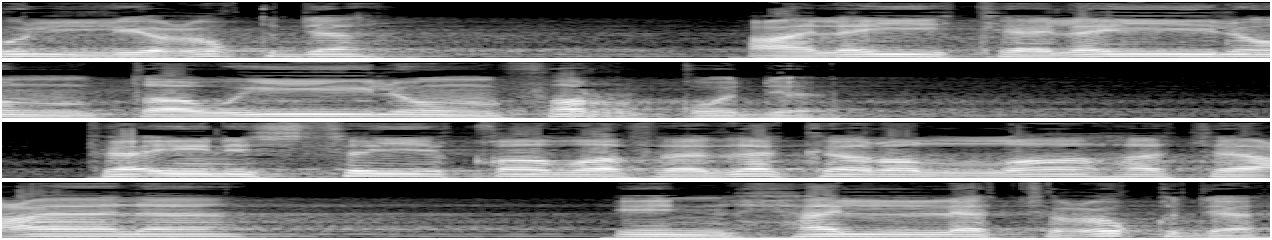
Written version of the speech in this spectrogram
كل عقدة عليك ليل طويل فارقد. فإن استيقظ فذكر الله تعالى انحلت عقدة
